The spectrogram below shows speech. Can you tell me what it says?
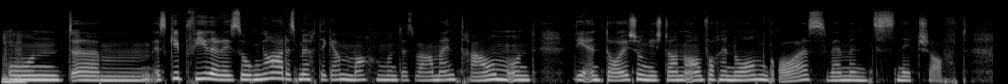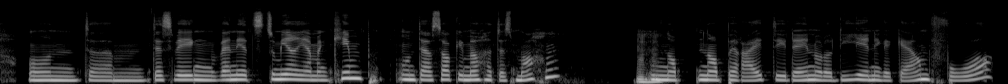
Mhm. Und ähm, es gibt viele, die sagen, ja, das möchte ich gerne machen und das war mein Traum. Und die Enttäuschung ist dann einfach enorm groß, wenn man es nicht schafft. Und ähm, deswegen, wenn jetzt zu mir jemand kommt und der sagt, ich möchte das machen, Mhm. dann bereite ich den oder diejenige gern vor.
